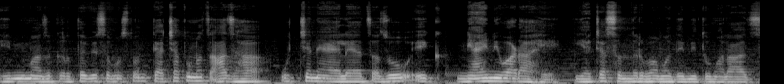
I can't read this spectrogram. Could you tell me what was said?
हे मी माझं कर्तव्य समजतो आणि त्याच्यातूनच आज हा उच्च न्यायालयाचा जो एक न्यायनिवाडा आहे याच्या संदर्भामध्ये मी तुम्हाला आज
